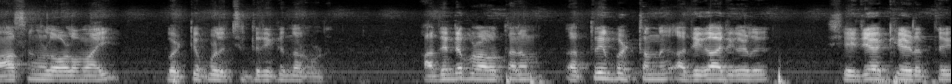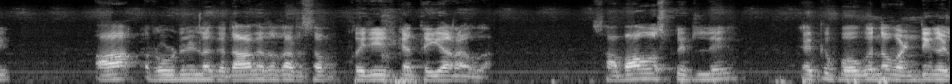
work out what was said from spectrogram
മാസങ്ങളോളമായി വെട്ടിപ്പൊളിച്ചിട്ടിരിക്കുന്ന റോഡ്. അതിന്റെ പ്രവർത്തനം എത്രയും പെട്ടെന്ന് അധികാരികൾ ശരിയാക്കിയെടുത്ത് ആ റോഡിലുള്ള ഗതാഗത തടസ്സം പരിഹരിക്കാൻ തയ്യാറാവുക. സഭാ ഹോസ്പിറ്റലിലേക്ക് പോകുന്ന വണ്ടികൾ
